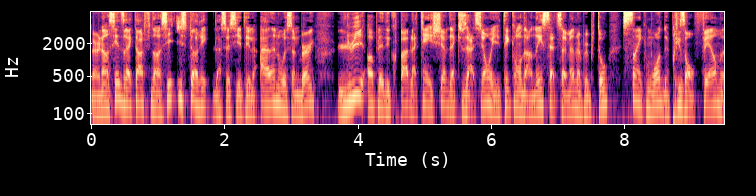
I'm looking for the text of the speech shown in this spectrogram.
ben, un ancien directeur financier historique de la société, là, Alan Wissenberg, lui a plaidé coupable à 15 chefs d'accusation et a été condamné cette semaine, un peu plus tôt, 5 mois de prison ferme,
